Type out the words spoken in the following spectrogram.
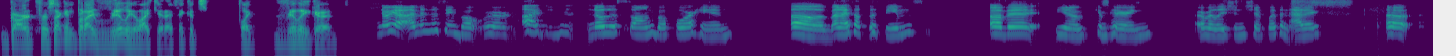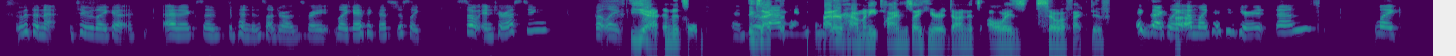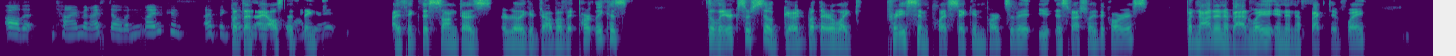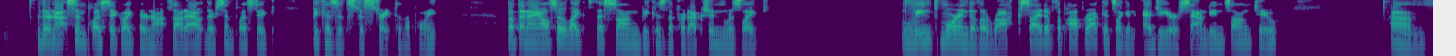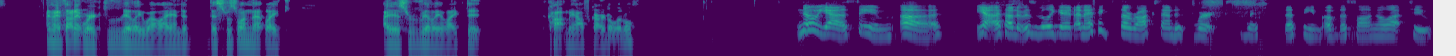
guard for a second, but I really like it. I think it's like really good. No, yeah, I'm in the same boat where I didn't know this song beforehand. Um, and I thought the themes of it, you know, comparing a relationship with an addict, uh, with an to like a addicts of dependence on drugs, right? Like I think that's just like so interesting, but like Yeah, and it's like to a exactly. no matter how many times I hear it done, it's always so effective. Exactly. Uh, I'm like I can hear it done like all the time, and I still wouldn't mind because I think But then I also so think. I think this song does a really good job of it, partly because the lyrics are still good, but they're like pretty simplistic in parts of it, especially the chorus, but not in a bad way, in an effective way. They're not simplistic like they're not thought out. They're simplistic because it's just straight to the point. But then I also liked this song because the production was like leaned more into the rock side of the pop rock. It's like an edgier sounding song too. Um, and I thought it worked really well. I ended this was one that like I just really liked it. Caught me off guard a little. No, yeah, same. Uh, yeah, I thought it was really good, and I think the rock sound works with the theme of the song a lot too.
